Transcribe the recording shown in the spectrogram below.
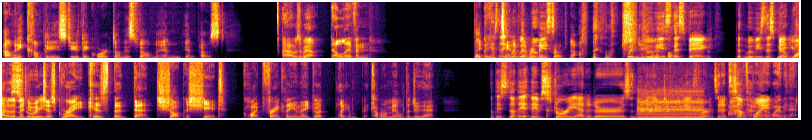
How many companies do you think worked on this film in in post? Uh, it was about eleven. Like But here's the- ten with- of them with are movies- bankrupt now. With movies this big, with movies this big, you one of have them are doing just great because the that shot was shit, quite frankly, and they got like a, a couple of mil to do that. But they, they, they have story editors and then they have different VX departments. And at some I point, away with that.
